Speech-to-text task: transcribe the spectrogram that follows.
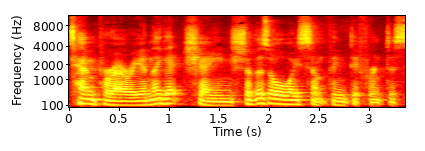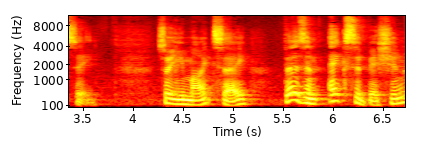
temporary and they get changed, so there's always something different to see. So you might say, there's an exhibition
